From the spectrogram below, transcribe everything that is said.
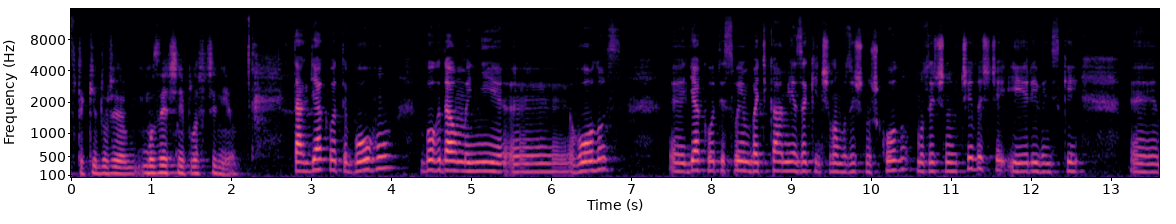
в такій дуже музичній площині. Так, дякувати Богу. Бог дав мені е, голос. Е, дякувати своїм батькам. Я закінчила музичну школу, музичне училище і Рівенський е,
